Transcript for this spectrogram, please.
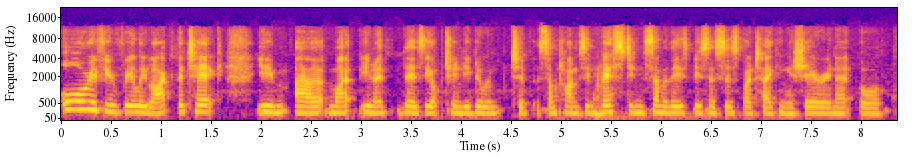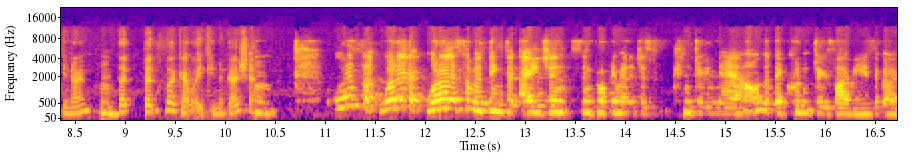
or if you really like the tech you uh, might you know there's the opportunity to, to sometimes invest in some of these businesses by taking a share in it or you know mm. but but work out what you can negotiate mm. what is the, what are what are some of the things that agents and property managers can do now that they couldn't do five years ago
